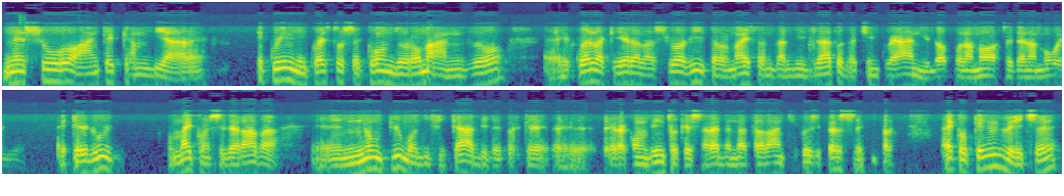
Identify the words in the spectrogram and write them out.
nel suo anche cambiare. E quindi in questo secondo romanzo, eh, quella che era la sua vita ormai standardizzata da cinque anni dopo la morte della moglie e che lui ormai considerava eh, non più modificabile perché eh, era convinto che sarebbe andata avanti così per sempre, ecco che invece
